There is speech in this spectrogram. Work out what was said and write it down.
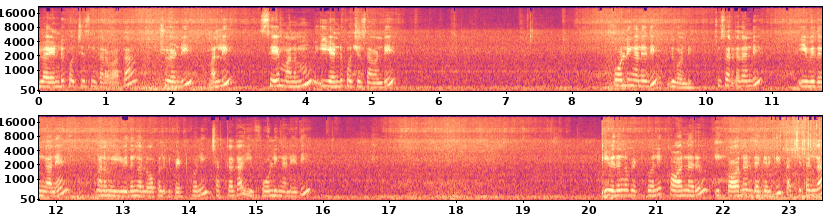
ఇలా ఎండకు వచ్చేసిన తర్వాత చూడండి మళ్ళీ సేమ్ మనము ఈ ఎండకు వచ్చేసామండి. ఫోల్డింగ్ అనేది ఇదిగోండి చూసారు కదండి? ఈ విధంగానే మనం ఈ విధంగా లోపలికి పెట్టుకొని చక్కగా ఈ ఫోల్డింగ్ అనేది ఈ విధంగా పెట్టుకొని కార్నరు ఈ కార్నర్ దగ్గరికి ఖచ్చితంగా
